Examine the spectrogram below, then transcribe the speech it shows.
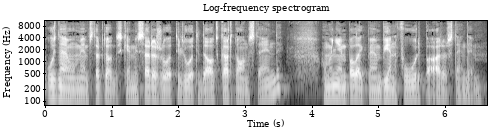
uzņēmumiem starptautiskiem ir saražoti ļoti daudz kartona stendi, un viņiem paliek piemēram viena fūri pāri ar stendiem.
